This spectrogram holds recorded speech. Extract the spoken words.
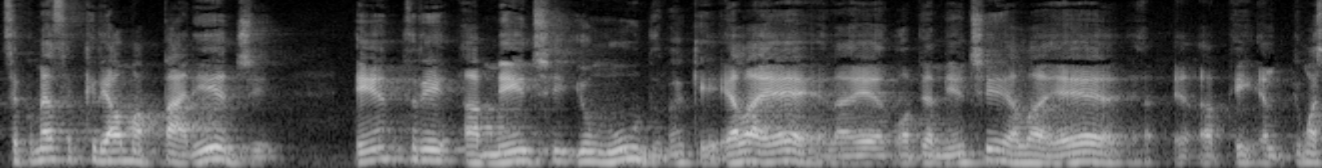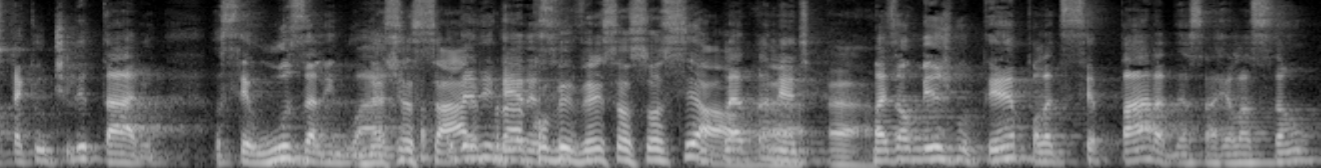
você começa a criar uma parede entre a mente e o mundo, né? que ela é, ela é, obviamente, ela é, ela tem, ela tem um aspecto utilitário você usa a linguagem necessário para a convivência social. Completamente. É, é. Mas, ao mesmo tempo, ela te separa dessa relação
